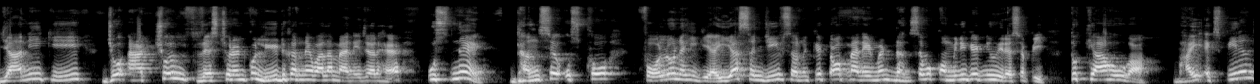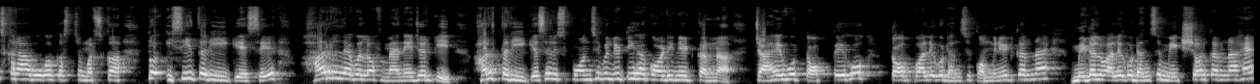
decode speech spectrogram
यानी कि जो एक्चुअल रेस्टोरेंट को लीड करने वाला मैनेजर है, उसने ढंग से उसको फॉलो नहीं किया या संजीव सर के टॉप मैनेजमेंट ढंग से वो कम्युनिकेट नहीं हुई रेसिपी तो क्या होगा? भाई एक्सपीरियंस खराब होगा कस्टमर्स का तो इसी तरीके से हर लेवल ऑफ़ मैनेजर की, हर तरीके से रिस्पॉन्सिबिलिटी है कोऑर्डिनेट करना। चाहे वो टॉप पे हो टॉप वाले को ढंग से कॉम्बिनेट करना है मिडल वाले को ढंग से मेक श्योर sure करना है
